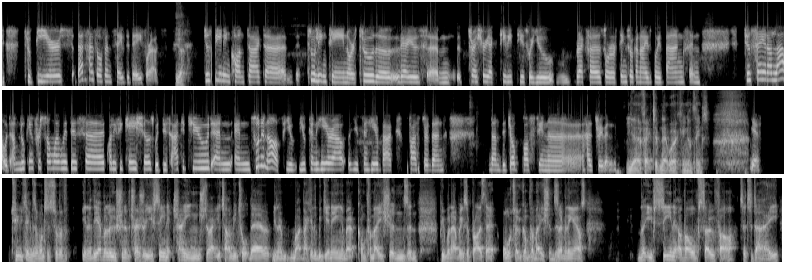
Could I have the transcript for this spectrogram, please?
through peers. That has often saved the day for us. Yeah. Just being in contact uh, through LinkedIn or through the various um, treasury activities where you breakfast or things organized with banks and just say it out loud. I'm looking for someone with these uh, qualifications, with this attitude, and and soon enough, you you can hear out, you can hear back faster than than the job posting uh, has driven. Yeah, effective networking and things. Yes. Two things I wanted to sort of you know the evolution of treasury you've seen it change throughout your time you talked there you know right back at the beginning about confirmations and people now being surprised they're auto confirmations and everything else that you've seen it evolve so far to today,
